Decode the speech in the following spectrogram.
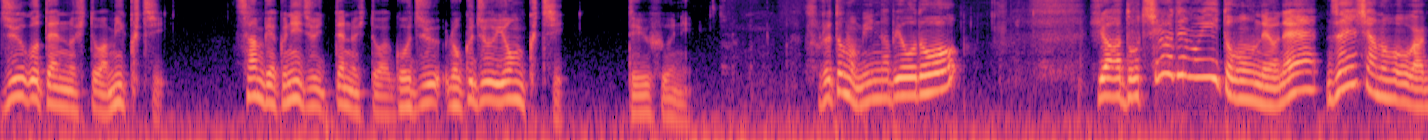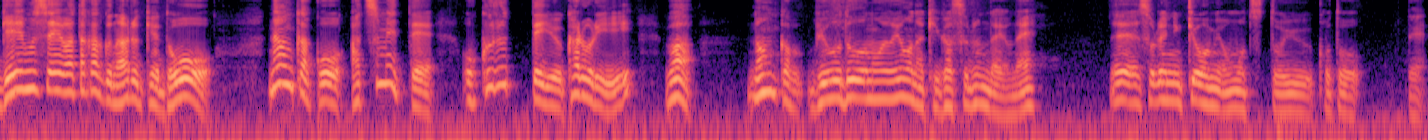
?15 点の人は3口。321点の人は50 64口っていう風に。それともみんな平等？いや、どちらでもいいと思うんだよね。前者の方がゲーム性は高くなるけど、なんかこう集めて送るっていうカロリーはなんか平等のような気がするんだよね。で、それに興味を持つということで。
